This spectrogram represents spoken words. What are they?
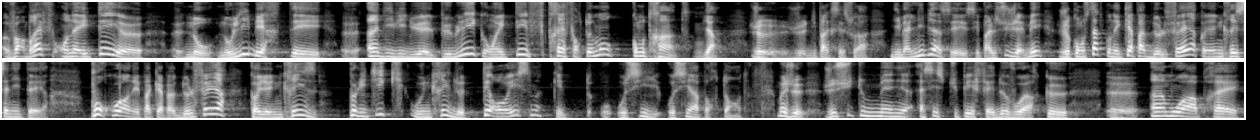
Enfin bref, on a été... Euh, nos, nos, libertés individuelles publiques ont été très fortement contraintes. Bien. Je ne dis pas que ce soit ni mal ni bien, ce n'est pas le sujet, mais je constate qu'on est capable de le faire quand il y a une crise sanitaire. Pourquoi on n'est pas capable de le faire quand il y a une crise politique ou une crise de terrorisme qui est aussi, aussi importante? Moi, je, suis tout de même assez stupéfait de voir que euh, un mois après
